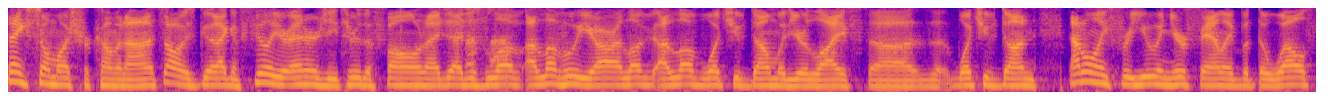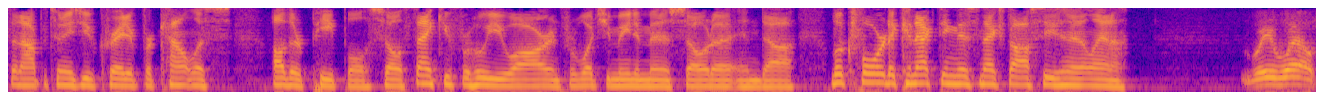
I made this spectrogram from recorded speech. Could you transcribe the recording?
thanks so much for coming on. It's always good. I can feel your energy through the phone. I, I just love, I love who you are. I love, I love what you've done with your life, uh, the, what you've done not only for you and your family, but the wealth and opportunities you've created for countless other people. So thank you for who you are and for what you mean in Minnesota. And uh, look forward to connecting this next off season in Atlanta. We will.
